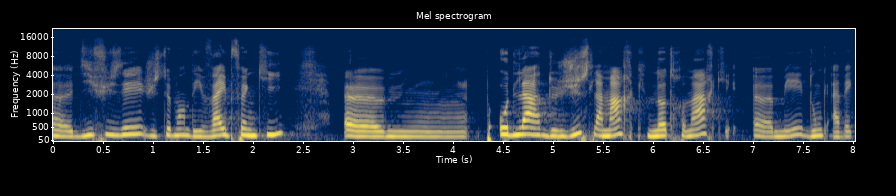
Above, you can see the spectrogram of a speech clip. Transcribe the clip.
euh, diffuser justement des vibes funky euh, au-delà de juste la marque, notre marque, euh, mais donc avec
